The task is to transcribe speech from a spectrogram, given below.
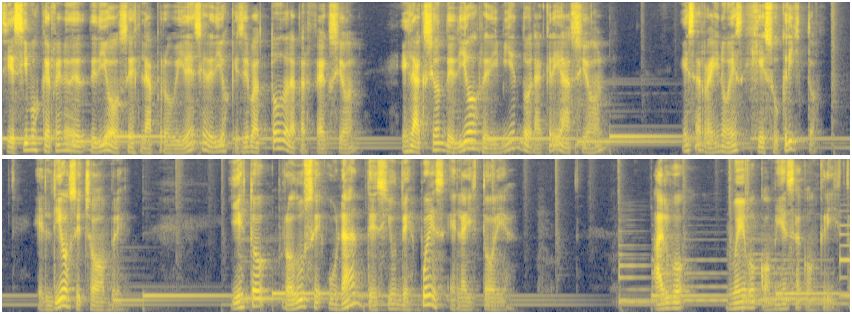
Si decimos que el reino de, Dios es la providencia de Dios que lleva toda la perfección, es la acción de Dios redimiendo la creación, ese reino es Jesucristo, el Dios hecho hombre. Y esto produce un antes y un después en la historia. Algo nuevo comienza con Cristo.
